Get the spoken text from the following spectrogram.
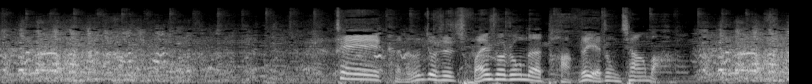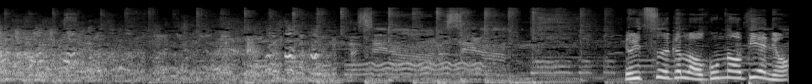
这可能就是传说中的躺着也中枪吧。有一次跟老公闹别扭，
